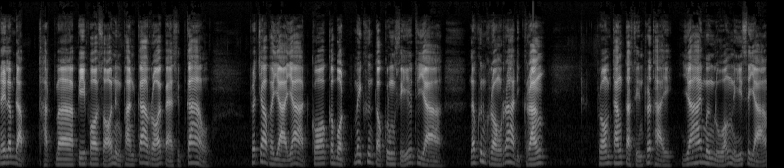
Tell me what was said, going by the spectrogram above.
ในลำดับถัดมาปีพศ 1989 พระเจ้าพญายาตกอกบฏไม่ขึ้นต่อกรุงศรีอยุธยา แล้วขึ้นครองราชอีกครั้ง พร้อมทั้งตัดสินพระไทยย้ายเมืองหลวงหนีสยาม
